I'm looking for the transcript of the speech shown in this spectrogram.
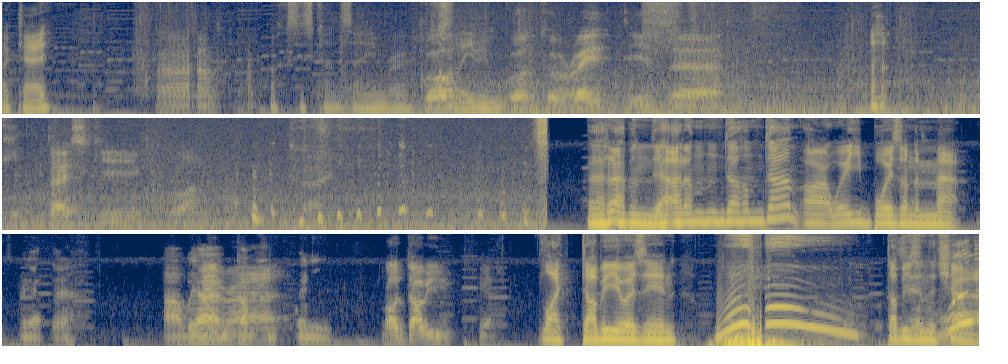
Okay. Uh, Fuck's this cunt saying, bro? Go, Just leave him. Go to raid is uh, Kitaiski one. Ram dam dam dam. All right, where are you boys on the map? Yeah, there. Uh, we are at right. 20. Oh, W. Yeah. Like W as in woohoo. W's in the chat.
